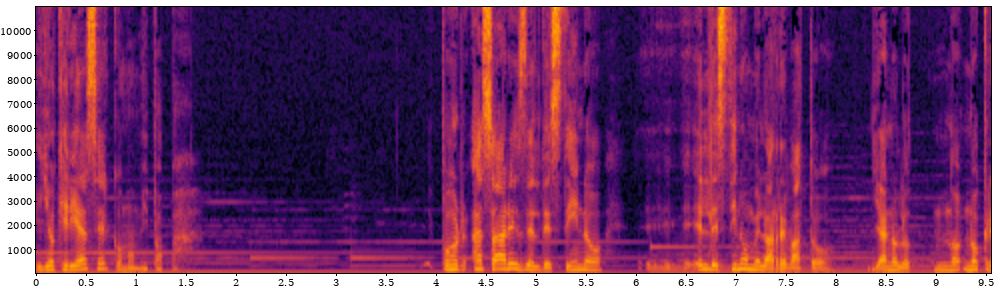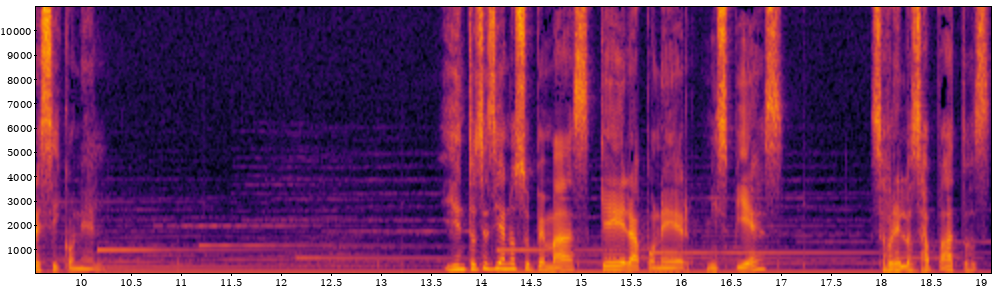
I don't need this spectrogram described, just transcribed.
Y yo quería ser como mi papá. Por azares del destino, eh, el destino me lo arrebató. Ya no, lo, no crecí con él. Y entonces ya no supe más qué era poner mis pies sobre los zapatos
